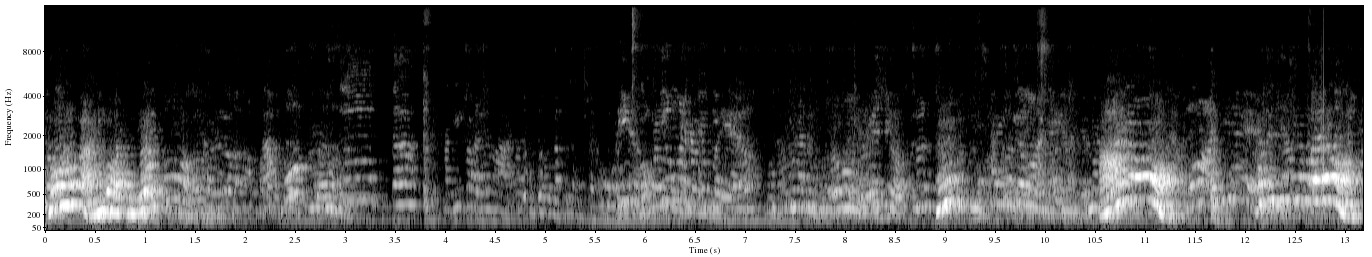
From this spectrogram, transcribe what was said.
좋은 거 아닌 것 같은데? 응? 아니요. 같이 주시는 거예요.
